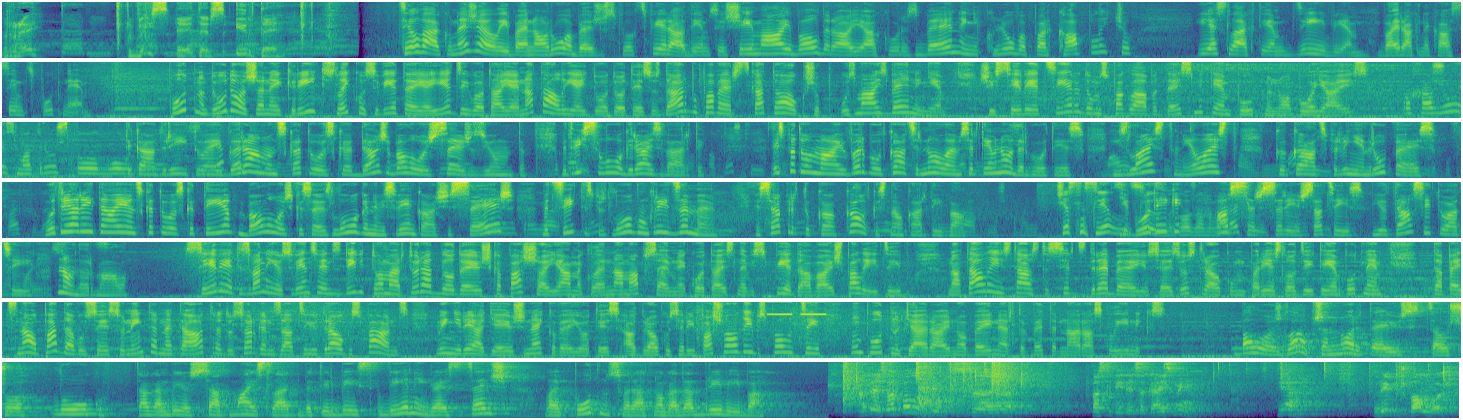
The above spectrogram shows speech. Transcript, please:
Re! Viss ēters ir te! Cilvēku nežēlībai nav robežu. Spilgts pierādījums ir šī māja Bolderājā, kuras bēniņi kļuva par kapliču ieslēgtiem dzīviem, vairāk nekā simts putniem. Putnu dūdošana ik rītus likusi vietējai iedzīvotājai Natālijai, dodoties uz darbu, pavērst skatu augšup uz mājas bēniņiem. Šis sievietes ieradums paglāba desmitiem putnu no bojājas. Te kādu rītu eju garām un skatos, ka daži baloži sēž uz jumta, bet visi logi ir aizvērti. Es padomāju, varbūt kāds ir nolēms ar tiem nodarboties, izlaist un ielaist, ka kāds par viņiem rūpējas. Otrajā rītā eju un skatos, ka tie baloži, kas aiz loga nevis vienkārši sēž, bet citas pret logu un krīt zemē. Es sapratu, ka kaut kas nav kārtībā. Ja godīgi, asaras sariežas acīs, jo tā situācija nav normāla. Sieviete zvanījusi 112, tomēr tur atbildējuši, ka pašai jāmeklē nama apsaimniekotājs, nevis piedāvājuši palīdzību. Natālija stāsta sirds drebējusi aiz uztraukumu par ieslodzītajiem putniem, tāpēc nav padavusies un internetā atradusi organizāciju draugu spārns. Viņi reaģējuši nekavējoties, atbraukusi arī pašvaldības policija un putnu ķērāji no Beinerta veterinārās klīnikas. Baložu glābšana noritējusi caur šo lūku. Tā gan bijusi sākuma aizslēgta, bet ir bijis vienīgais ceļš, lai putnus varētu nogādāt brīvībā. Andrejs, var palūgt jums uh, paskatīties ar gaismiņu? Jā. Tur ir baloži.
